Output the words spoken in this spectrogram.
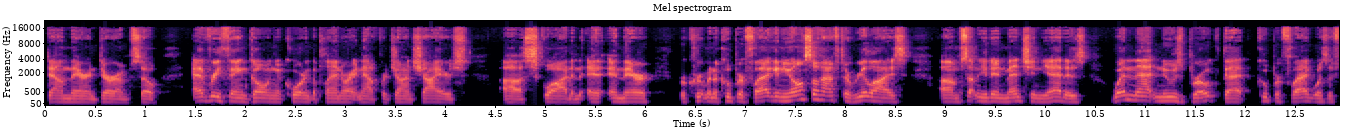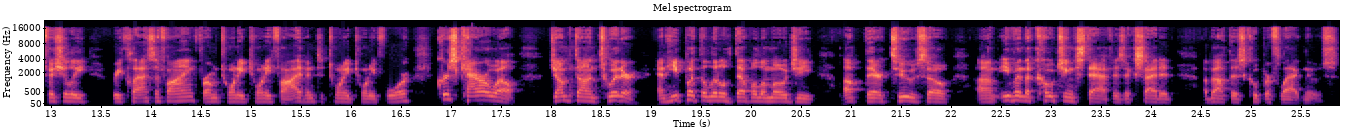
down there in Durham. So, everything going according to plan right now for Jon Scheyer's uh, squad and, and their recruitment of Cooper Flagg. And you also have to realize um, something you didn't mention yet is when that news broke that Cooper Flagg was officially reclassifying from 2025 into 2024, Chris Carrawell jumped on Twitter and he put the little devil emoji up there too. So um, even the coaching staff is excited about this Cooper Flagg news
